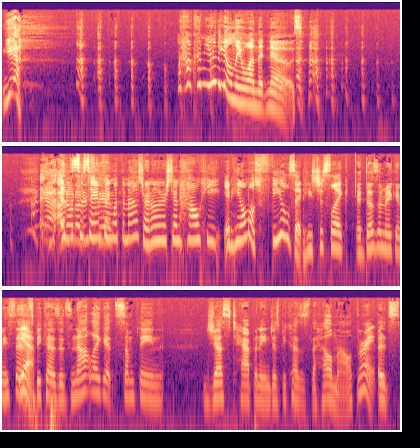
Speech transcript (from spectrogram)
Yeah. Well, how come you're the only one that knows? Yeah, And it's the same thing with the master. I don't understand how he and he almost feels it. He's just like, It doesn't make any sense Yeah. because it's not like it's something just happening just because it's the Hellmouth. Right. It's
